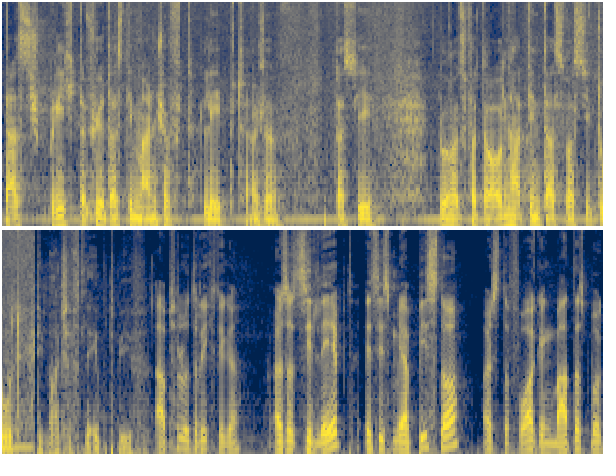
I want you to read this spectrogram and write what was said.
Das spricht dafür, dass die Mannschaft lebt. Also, dass sie durchaus Vertrauen hat in das, was sie tut. Die Mannschaft lebt, Beef. Absolut richtig. Ja. Also sie lebt, es ist mehr Biss da als davor. Gegen Mattersburg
